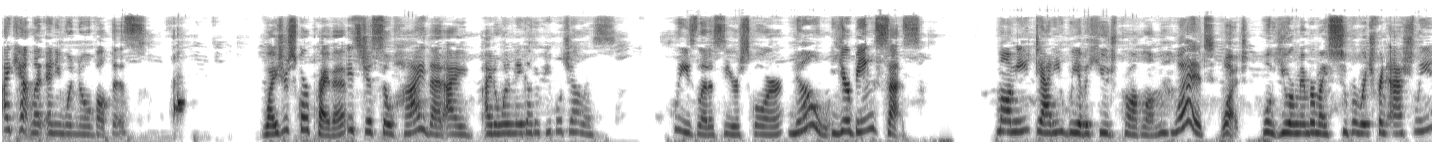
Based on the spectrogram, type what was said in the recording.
I can't let anyone know about this. Why is your score private? It's just so high that I I don't want to make other people jealous. Please let us see your score. No. You're being sus. Mommy, Daddy, we have a huge problem. What? What? Well, you remember my super rich friend Ashley?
